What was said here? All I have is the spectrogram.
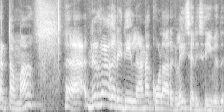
கட்டமாக நிர்வாக ரீதியிலான கோளாறுகளை சரி செய்வது.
